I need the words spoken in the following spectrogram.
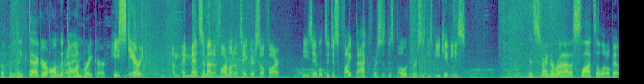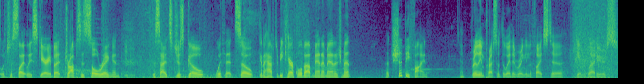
the Blink Dagger on the Right. Dawnbreaker. He's scary. Im- immense amount of farm on Otaker so far. He's able to just fight back versus this boat, versus these BKBs. It's starting to run out of slots a little bit, which is slightly scary, but drops his Soul Ring and mm-hmm. decides to just go with it. So gonna have to be careful about mana management, but should be fine. Really impressed with the way they're bringing the fights to Game of Gladiators.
